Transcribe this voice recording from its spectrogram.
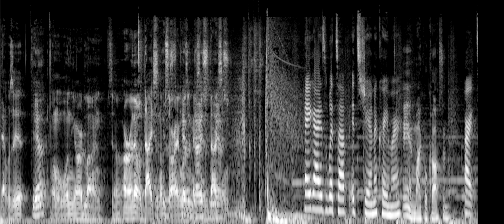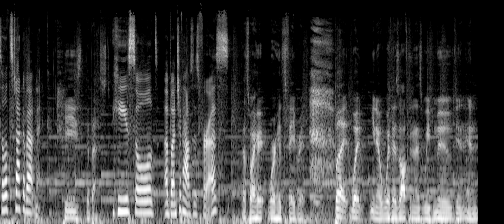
that was it. Yeah. on the one yard line. So, or that was Dyson. I'm was sorry, it wasn't Kevin Mason. It was Dyson, Dyson. Hey guys, what's up? It's Jana Kramer. And Michael Caussin. All right, so let's talk about Nick. He's the best. He's sold a bunch of houses for us. That's why we're his favorite. But what, you know, with as often as we've moved and, and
